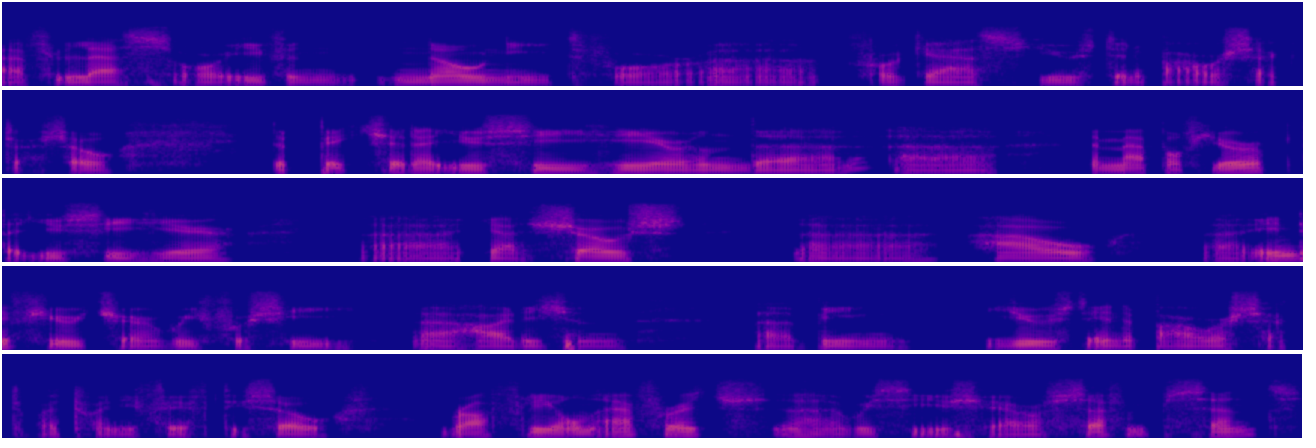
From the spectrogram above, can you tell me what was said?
have less or even no need for uh, for gas used in the power sector. So the picture that you see here on the uh, the map of Europe that you see here, uh, yeah, shows how in the future we foresee hydrogen being used in the power sector by 2050. So roughly on average, uh, we see a share of 7%,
